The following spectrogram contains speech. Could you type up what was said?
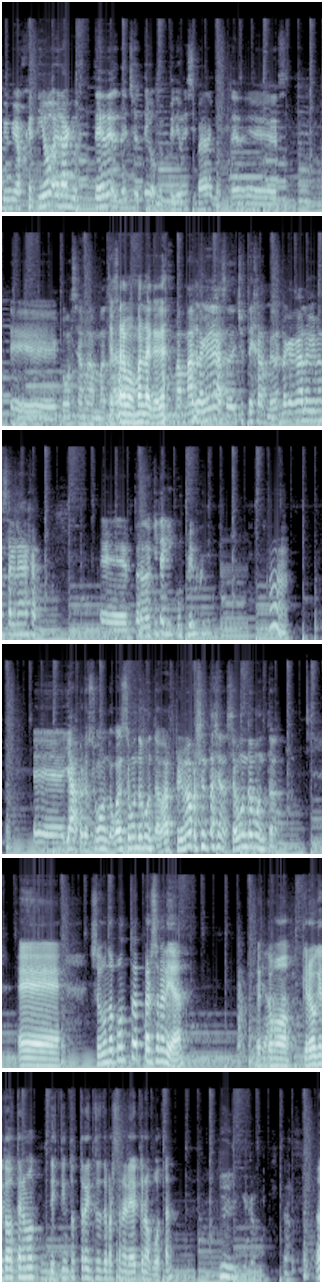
mi, mi objetivo era que ustedes, de hecho, digo, mi objetivo principal era que ustedes, eh, ¿cómo se llama? Mataran- Dejáramos más la cagada. más, más la cagada. O sea, de hecho, ustedes dejaron menos la cagada lo que pensaba que le iban a dejar. Eh, pero no quita que cumplir objetivo. Hmm. Eh, ya, pero segundo, ¿cuál es el segundo punto? Primera presentación, segundo punto. Eh, segundo punto es personalidad. Es Ya. como, creo que todos tenemos distintos traits de personalidad que nos gustan. No,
